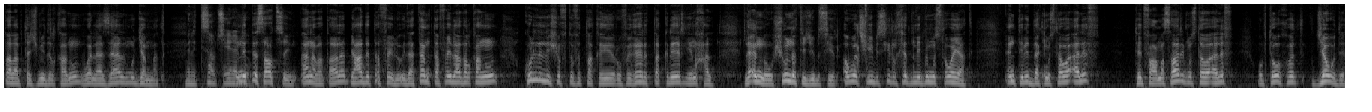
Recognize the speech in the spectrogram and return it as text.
طلب تجميد القانون ولا زال مجمد. من ال 99 من ال 99 أنا بطالب باعاده تفعيله. إذا تم تفعيل هذا القانون كل اللي شفته في التقرير وفي غير التقرير ينحل. لأنه شو النتيجة بصير أول شيء بصير الخدمة بمستويات. أنت بدك مستوى ألف تدفع مصاري بمستوى ألف وبتأخذ جودة.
